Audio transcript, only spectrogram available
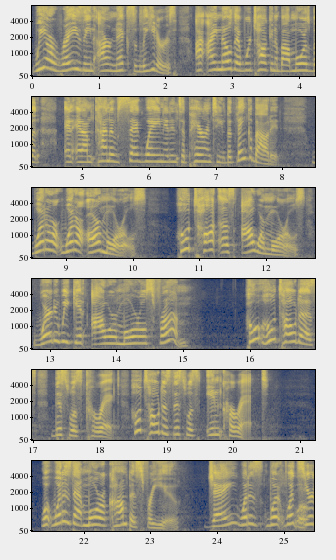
we are raising our next leaders? I, I know that we're talking about morals, but and, and I'm kind of segueing it into parenting, but think about it. What are what are our morals? Who taught us our morals? Where do we get our morals from? Who who told us this was correct? Who told us this was incorrect? What what is that moral compass for you? Jay, what is what what's Well, your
